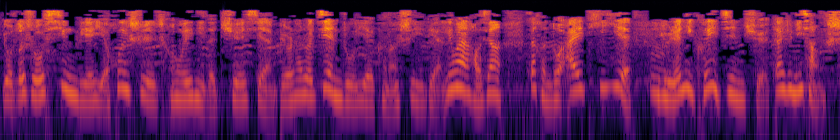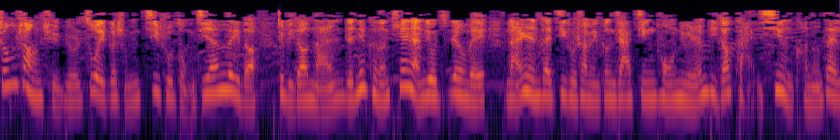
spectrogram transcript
有的时候性别也会是成为你的缺陷。比如他说建筑业可能是一点，另外好像在很多 IT 业，女人你可以进去，但是你想升上去，比如做一个什么技术总监类的就比较难。人家可能天然就认为男人在技术上面更加精通，女人比较感性，可能在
